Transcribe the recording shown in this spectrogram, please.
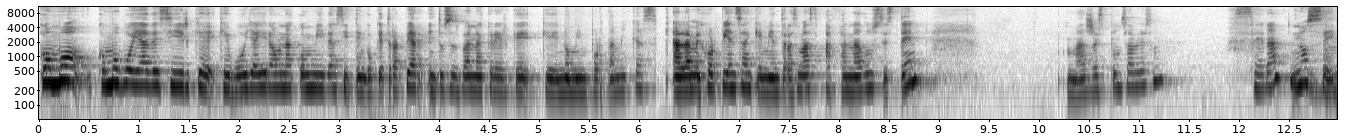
¿Cómo, ¿Cómo voy a decir que, que, voy a ir a una comida si tengo que trapear? Entonces van a creer que, que no me importa mi casa. A lo mejor piensan que mientras más afanados estén, más responsables son. ¿Será? No sé.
